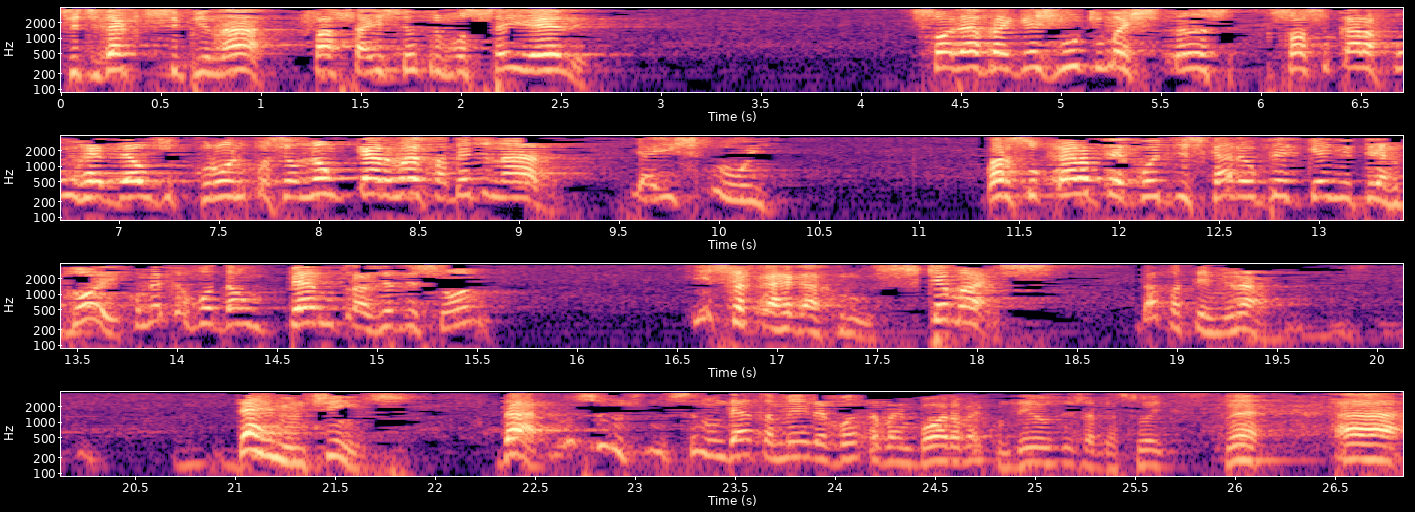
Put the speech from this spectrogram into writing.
Se tiver que disciplinar, faça isso entre você e ele. Só leva a igreja em última instância. Só se o cara for um rebelde crônico, você eu não quero mais saber de nada. E aí exclui. Agora, se o cara pecou e diz, cara, eu pequei, me perdoe, como é que eu vou dar um pé no traseiro desse homem? Isso é carregar a cruz. O que mais? Dá para terminar? Dez minutinhos? Dá? Se não, der também, levanta, vai embora, vai com Deus, Deus abençoe. Né? Ah,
